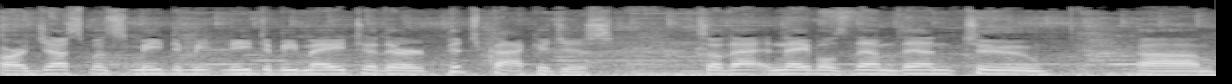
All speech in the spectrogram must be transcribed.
or adjustments need to be, need to be made to their pitch packages. So that enables them then to um,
